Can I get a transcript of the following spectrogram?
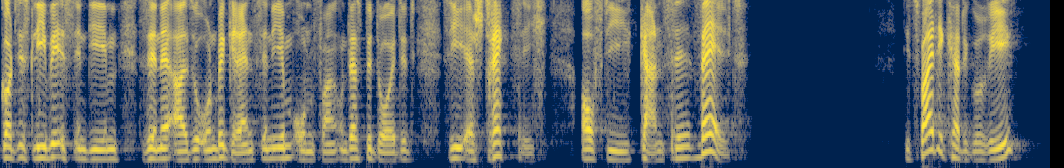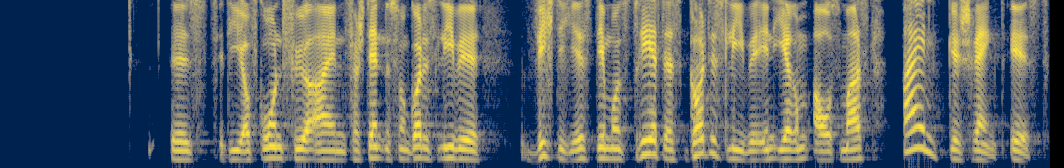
Gottes Liebe ist in dem Sinne also unbegrenzt in ihrem Umfang und das bedeutet, sie erstreckt sich auf die ganze Welt. Die zweite Kategorie ist, die aufgrund für ein Verständnis von Gottes Liebe wichtig ist, demonstriert, dass Gottes Liebe in ihrem Ausmaß eingeschränkt ist.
